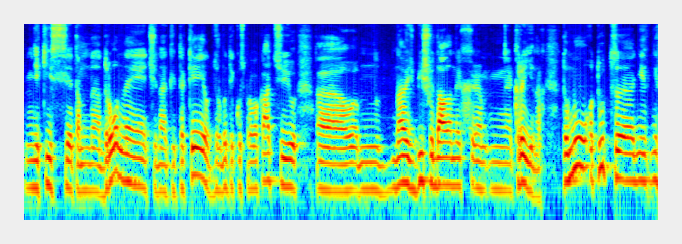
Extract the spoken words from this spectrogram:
якісь е, там дрони чи навіть літаки, от зробити якусь провокацію е, навіть в більш віддалених е, країнах. Тому тут е, ні,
